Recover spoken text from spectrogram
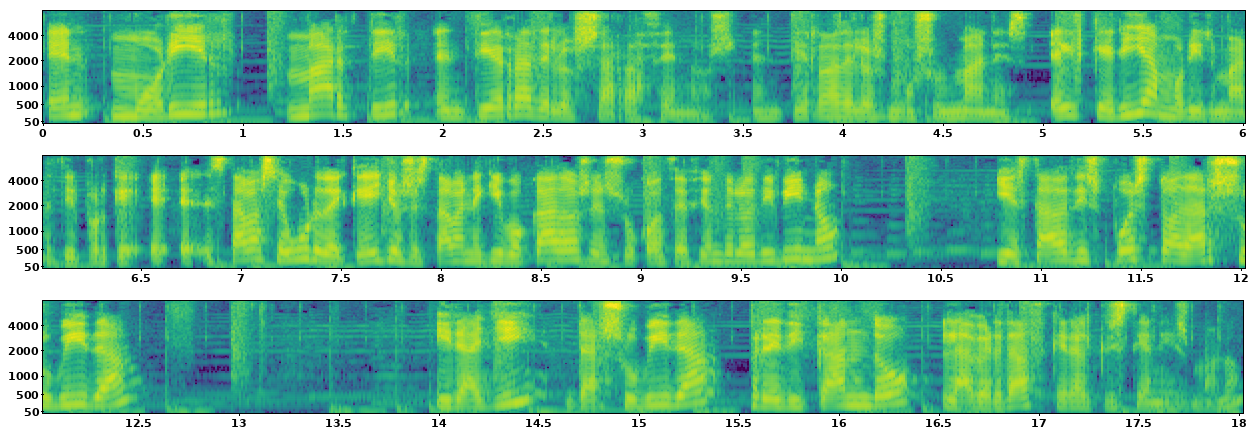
en morir mártir en tierra de los sarracenos, en tierra de los musulmanes. Él quería morir mártir porque eh, estaba seguro de que ellos estaban equivocados en su concepción de lo divino y estaba dispuesto a dar su vida, ir allí, dar su vida predicando la verdad que era el cristianismo, ¿no?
